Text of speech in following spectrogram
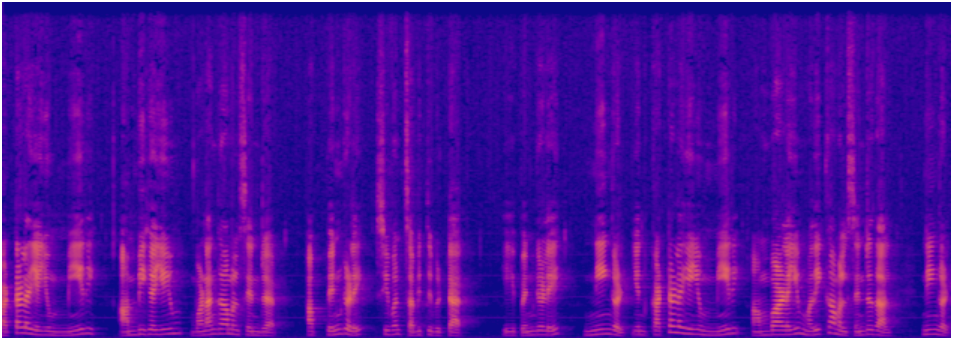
கட்டளையையும் மீறி அம்பிகையையும் வணங்காமல் சென்ற அப்பெண்களை சிவன் சபித்து விட்டார். ஏ பெண்களே நீங்கள் என் கட்டளையையும் மீறி அம்பாளையும் மதிக்காமல் சென்றதால் நீங்கள்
